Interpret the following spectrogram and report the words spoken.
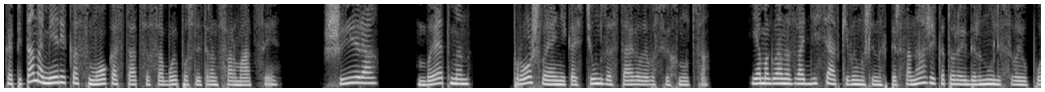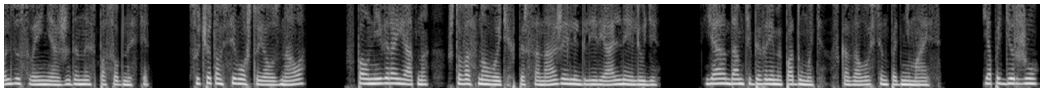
Капитан Америка смог остаться собой после трансформации. Шира, Бэтмен, прошлое, а не костюм заставило его свихнуться. Я могла назвать десятки вымышленных персонажей, которые обернули в свою пользу свои неожиданные способности. С учетом всего, что я узнала, вполне вероятно, что в основу этих персонажей легли реальные люди. «Я дам тебе время подумать», — сказал Остин, поднимаясь. «Я поддержу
